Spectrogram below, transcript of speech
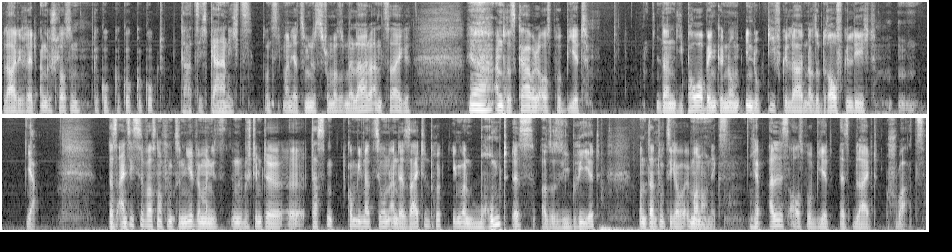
Ladegerät angeschlossen, geguckt, geguckt, geguckt. Da hat sich gar nichts. Sonst sieht man ja zumindest schon mal so eine Ladeanzeige. Ja, anderes Kabel ausprobiert. Dann die Powerbank genommen, induktiv geladen, also draufgelegt. Ja. Das Einzige, was noch funktioniert, wenn man jetzt eine bestimmte äh, Tastenkombination an der Seite drückt, irgendwann brummt es, also es vibriert. Und dann tut sich aber immer noch nichts. Ich habe alles ausprobiert, es bleibt schwarz.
